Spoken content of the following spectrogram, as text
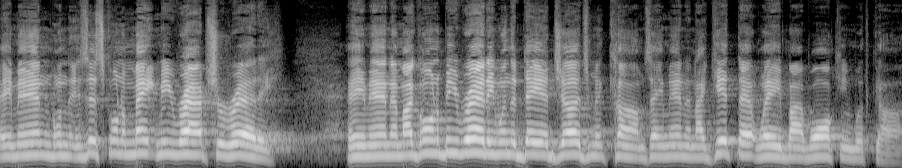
Amen. When, is this going to make me rapture ready? Amen. Am I going to be ready when the day of judgment comes? Amen. And I get that way by walking with God.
